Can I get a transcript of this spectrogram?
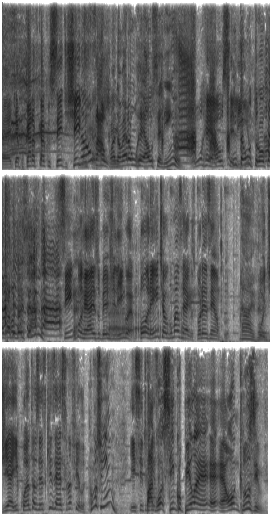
É, que é pro cara ficar com sede, cheio de sal. Mas não era um real o selinho? Um real o selinho. Então o troco ela dava dois selinhos. Cinco reais o beijo de língua, porém tinha algumas regras. Por exemplo, Ai, podia ir quantas vezes quisesse na fila. Como assim? E se tu Pagou 5 pila é, é, é all inclusive.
